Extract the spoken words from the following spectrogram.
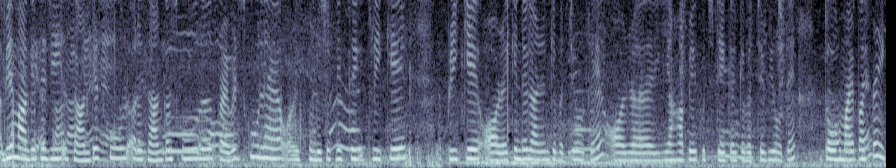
अभी हम आगे थे जी इस्लान के स्कूल और इस्लान का स्कूल प्राइवेट स्कूल है और इसमें basically three three K pre K और किंडर गार्डन के बच्चे होते हैं और, यहाँ पे कुछ डे कर के बच्चे भी होते हैं। तो हमारे पास ना एक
